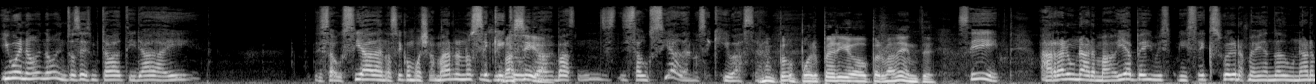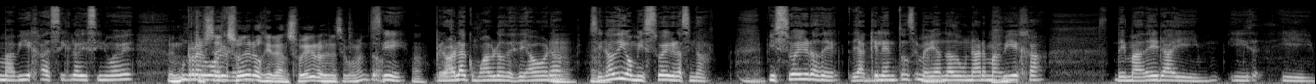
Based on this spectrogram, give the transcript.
Y bueno, ¿no? Entonces estaba tirada ahí, desahuciada, no sé cómo llamarlo, no sé qué. Vacía. va- desahuciada, no sé qué iba a hacer. Un pu- puerperio permanente. Sí, agarrar un arma. Había pedido, mis, mis ex suegros me habían dado un arma vieja del siglo XIX, un ¿Tus revólver. ex suegros que eran suegros en ese momento? Sí, Ah. pero ahora como hablo desde ahora, Mm, si mm. no digo mis suegros, sino mis suegros de, de aquel entonces me habían dado un arma vieja de madera y, y, y-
